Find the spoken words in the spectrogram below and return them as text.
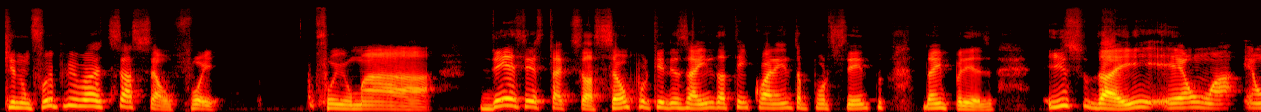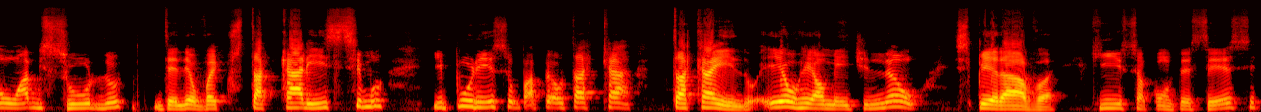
que não foi privatização, foi foi uma desestatização, porque eles ainda têm 40% da empresa. Isso daí é um, é um absurdo, entendeu? Vai custar caríssimo e por isso o papel está tá caindo. Eu realmente não esperava que isso acontecesse,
